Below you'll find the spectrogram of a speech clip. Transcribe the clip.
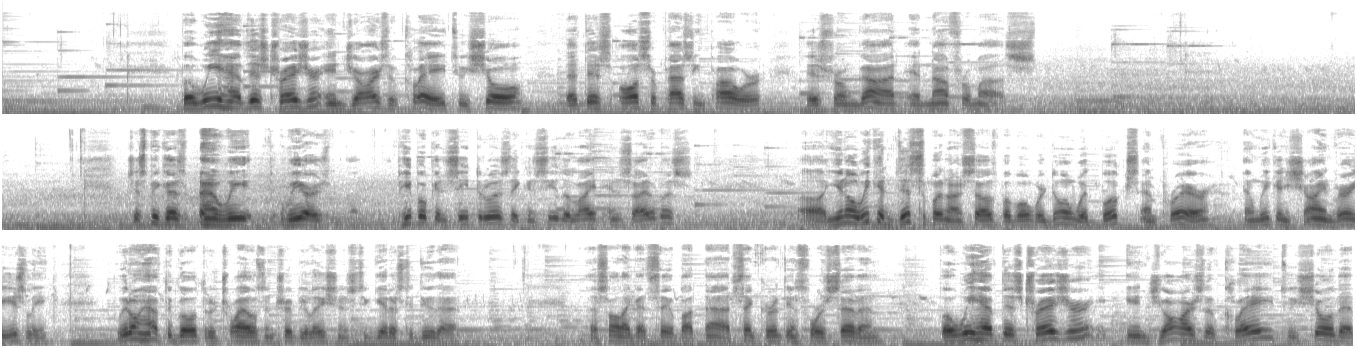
But we have this treasure in jars of clay to show that this all surpassing power is from God and not from us. Just because we we are people can see through us, they can see the light inside of us. Uh, you know, we can discipline ourselves by what we're doing with books and prayer, and we can shine very easily. We don't have to go through trials and tribulations to get us to do that. That's all I got to say about that. 2 Corinthians 4 7. But we have this treasure in jars of clay to show that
